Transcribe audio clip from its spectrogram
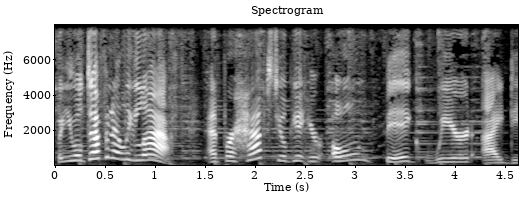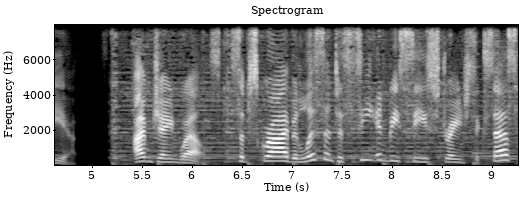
but you will definitely laugh, and perhaps you'll get your own big, weird idea. I'm Jane Wells. Subscribe and listen to CNBC's Strange Success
